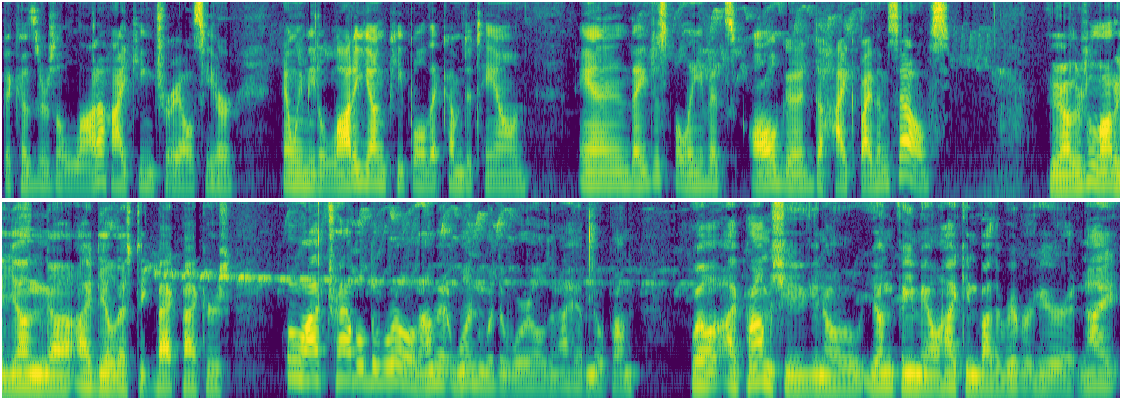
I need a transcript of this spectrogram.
because there's a lot of hiking trails here and we meet a lot of young people that come to town and they just believe it's all good to hike by themselves. Yeah, there's a lot of young, uh, idealistic backpackers. Oh, I've traveled the world. I'm at one with the world and I have no problem. Well, I promise you, you know, young female hiking by the river here at night,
